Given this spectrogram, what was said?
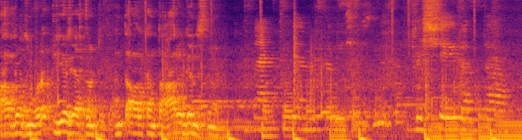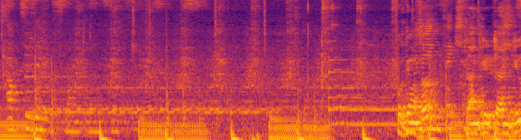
ప్రాబ్లమ్స్ని కూడా క్లియర్ చేస్తుంటుంది. అంత వాళ్ళకి అంత ఆరోగ్యాన్ని ఇస్తున్నాడు ఫ్రెష్ ఎయిర్ అంతా ఆక్సిజన్ ఓకేనా sir. Thank you thank you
